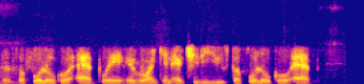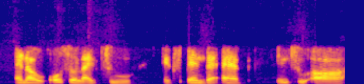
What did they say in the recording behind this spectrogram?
there's the four app where everyone can actually use the For Local app and I would also like to expand the app into uh,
